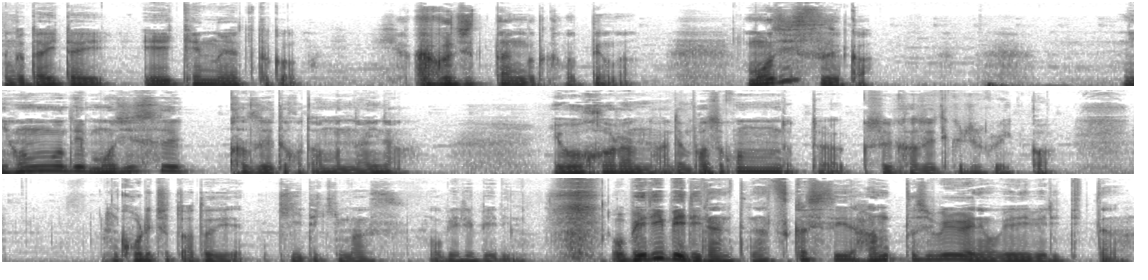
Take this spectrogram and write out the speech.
なんか大体英検のやつとか150単語とかだったよな。文字数か。日本語で文字数数えたことあんまないな。いや分からんな。でもパソコンだったらすぐ数えてくれるからいっか。これちょっと後で聞いてきます。おベリベリに。おベリベリなんて懐かしすぎる。半年ぶりぐらいにおベリベリって言ったな。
